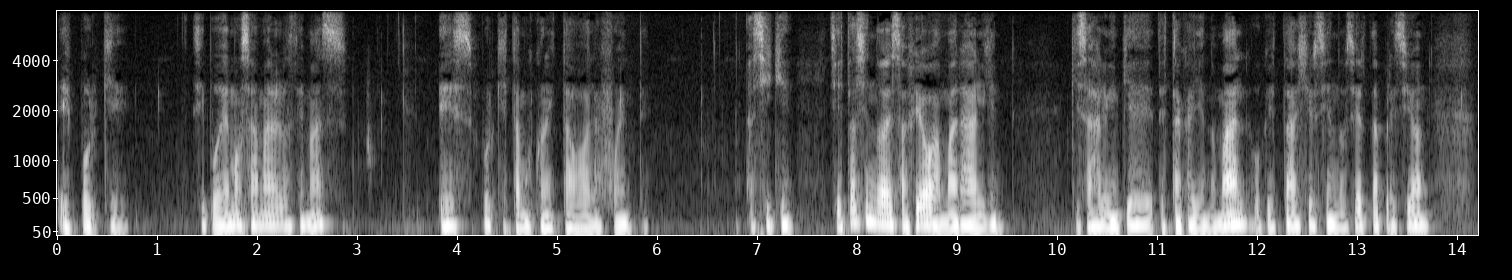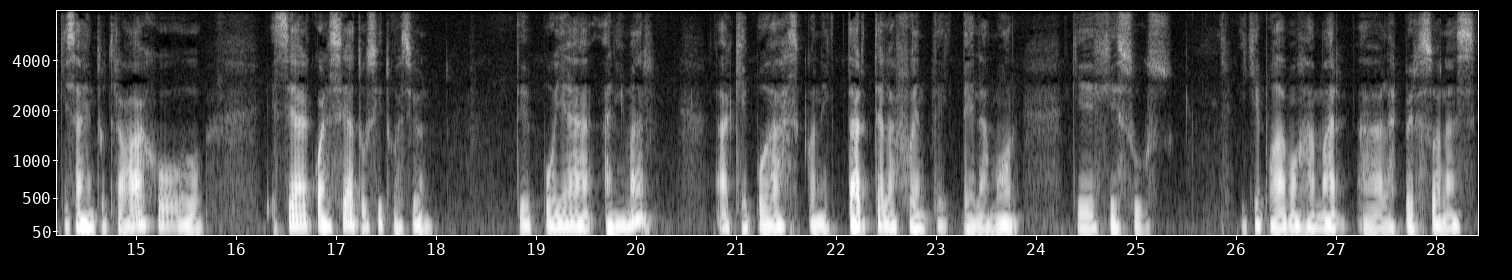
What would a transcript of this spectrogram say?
es porque si podemos amar a los demás, es porque estamos conectados a la fuente. Así que si estás siendo desafiado a amar a alguien, quizás alguien que te está cayendo mal o que está ejerciendo cierta presión, quizás en tu trabajo o sea cual sea tu situación, te voy a animar a que puedas conectarte a la fuente del amor que es Jesús y que podamos amar a las personas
